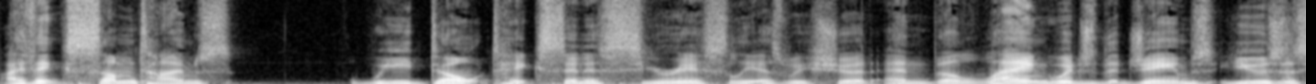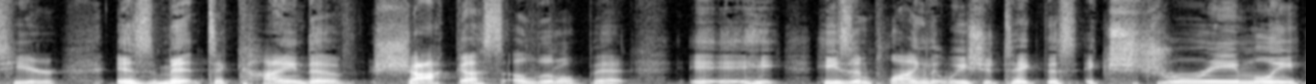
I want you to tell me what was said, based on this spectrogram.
I think sometimes we don't take sin as seriously as we should. And the language that James uses here is meant to kind of shock us a little bit. he, he's implying that we should take this extremely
